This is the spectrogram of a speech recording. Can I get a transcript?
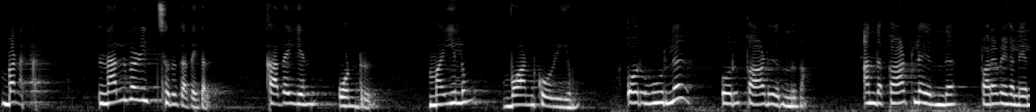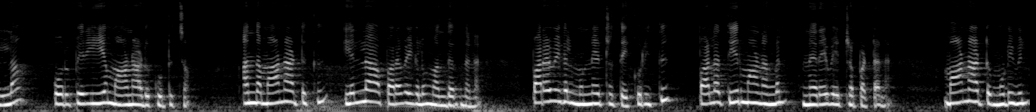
வணக்கம். நல்வழி சிறுகதைகள். கதை எண் ஒன்று. மயிலும் வான்கோழியும். ஒரு ஊரில் ஒரு காடு இருந்துதான். அந்த காட்டில் இருந்த பறவைகள் எல்லாம் ஒரு பெரிய மாநாடு கூட்டுச்சான் அந்த மாநாட்டுக்கு எல்லா பறவைகளும் வந்திருந்தன. பறவைகள் முன்னேற்றத்தை குறித்து பல தீர்மானங்கள் நிறைவேற்றப்பட்டன. மாநாட்டு முடிவில்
